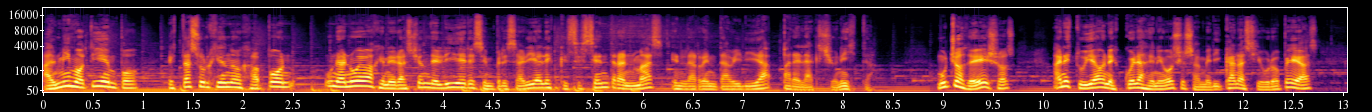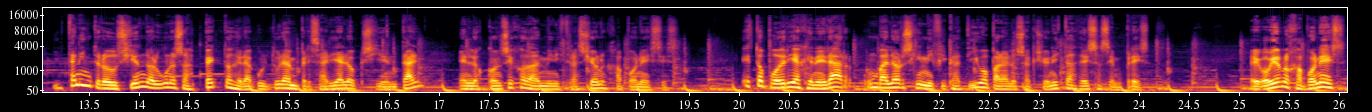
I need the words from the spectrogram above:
Al mismo tiempo, está surgiendo en Japón una nueva generación de líderes empresariales que se centran más en la rentabilidad para el accionista. Muchos de ellos han estudiado en escuelas de negocios americanas y europeas y están introduciendo algunos aspectos de la cultura empresarial occidental en los consejos de administración japoneses. Esto podría generar un valor significativo para los accionistas de esas empresas. El gobierno japonés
